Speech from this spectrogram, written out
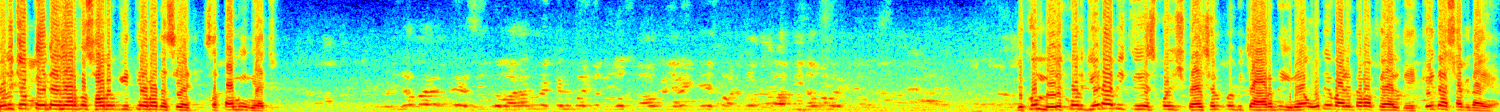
ਉਹਦੇ ਚੋਂ 3000 ਤਾਂ ਸੋਲਵ ਕੀਤੀਆਂ, ਮੈਂ ਦੱਸਿਆ ਜੀ 7 ਮਹੀਨਿਆਂ ਚ। ਦੇਖੋ, ਮੇਰੇ ਕੋਲ ਜਿਹੜਾ ਵੀ ਕੇਸ ਕੋਈ ਸਪੈਸ਼ਲ ਕੋਈ ਵਿਚਾਰ ਅਧੀਨ ਹੈ, ਉਹਦੇ ਬਾਰੇ ਤਾਂ ਮੈਂ ਫਾਈਲ ਦੇਖ ਕੇ ਹੀ ਦੱਸ ਸਕਦਾ ਹਾਂ।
